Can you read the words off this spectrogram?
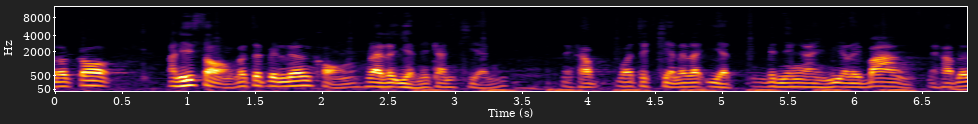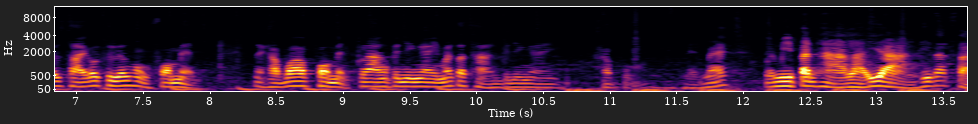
แล้วก็อันที่สองก็จะเป็นเรื่องของรายละเอียดในการเขียนนะครับ ว่าจะเขียนรายละเอียดเป็นยังไงมีอะไรบ้างนะครับ แล้วสุดท้ายก็คือเรื่องของฟอร์แมตนะครับว่าฟอร์แมตกลางเป็นยังไงมาตรฐานเป็นยังไงครับผมเห็นไหมมันมีปัญหาหลายอย่างที่นักศึกษา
